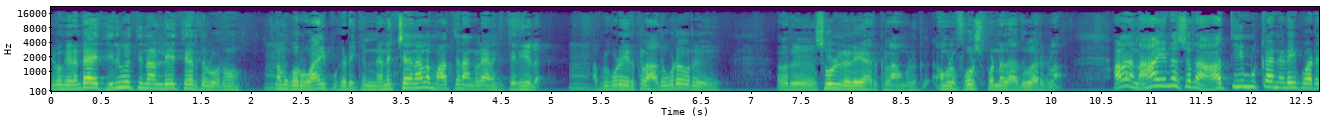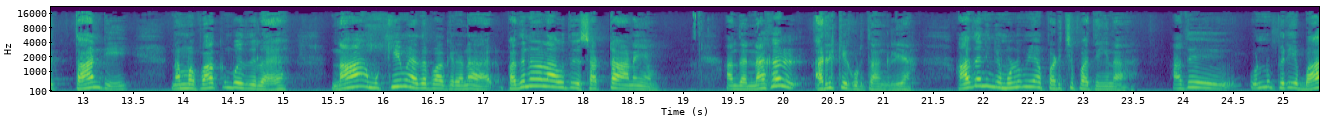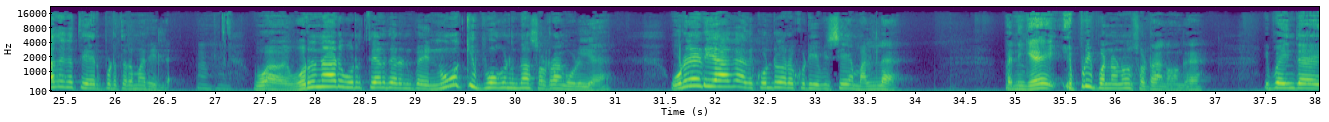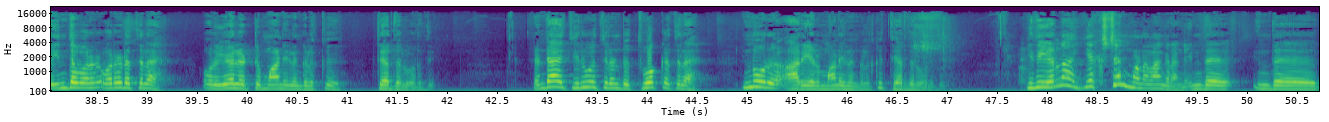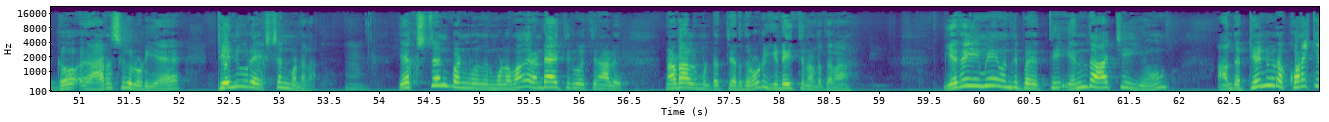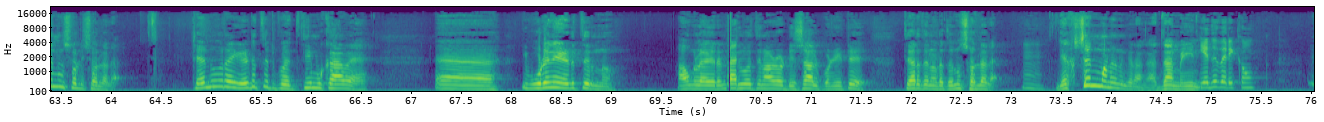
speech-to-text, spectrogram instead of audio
இவங்க ரெண்டாயிரத்தி இருபத்தி நாலுலயே தேர்தல் வரும். நமக்கு ஒரு வாய்ப்பு கிடைக்கும்னு நினைச்சதுனால மாத்தினாங்களா எனக்கு தெரியல. அப்படி கூட இருக்கலாம். அது கூட ஒரு ஒரு சூழ்நிலையா இருக்கலாம் அவங்களுக்கு. அவங்கள ஃபோர்ஸ் பண்ணது அதுவா இருக்கலாம். ஆனா நான் என்ன சொல்றேன் அதிமுக நிலைப்பாடை தாண்டி நம்ம பார்க்கும்போது இதுல நான் முக்கியமா எதை பார்க்குறேன்னா பதினாலாவது சட்ட ஆணையம் அந்த நகல் அறிக்கை கொடுத்தாங்க இல்லையா? அதை நீங்க முழுமையா படிச்சு பார்த்தீங்கன்னா அது ஒன்றும் பெரிய பாதகத்தை ஏற்படுத்துற மாதிரி இல்லை. ஒரு நாடு ஒரு தேர்தல் என்பதை நோக்கி போகணும்னு தான் சொல்றாங்க ஒழிய உடனடியாக அது கொண்டு வரக்கூடிய விஷயம் அல்ல. இப்போ நீங்கள் எப்படி பண்ணணும்னு சொல்கிறாங்க அவங்க? இப்போ இந்த இந்த வருட வருடத்தில் ஒரு ஏழு எட்டு மாநிலங்களுக்கு தேர்தல் வருது. ரெண்டாயிரத்தி இருபத்தி ரெண்டு துவக்கத்தில் இன்னொரு ஆறு ஏழு மாநிலங்களுக்கு தேர்தல் வருது. இதையெல்லாம் எக்ஸ்டெண்ட் பண்ணலாங்கிறாங்க. இந்த இந்த அரசுகளுடைய டென்யூரை எக்ஸ்டெண்ட் பண்ணலாம். எக்ஸ்டெண்ட் பண்ணுவதன் மூலமாக ரெண்டாயிரத்தி இருபத்தி நாலு நாடாளுமன்ற தேர்தலோடு இணைத்து நடத்தலாம். எதையுமே வந்து இப்போ எந்த ஆட்சியையும் அந்த டெனூரை குறைக்கணும்னு சொல்லி சொல்லலை. டெனூரை எடுத்துட்டு இப்போ திமுகவை உடனே எடுத்துடணும். அவங்கள ரெண்டாயிரத்தி இருபத்தி நாலோட டிசால்வ் பண்ணிட்டு தேர்தல் நடத்தணும்னு சொல்லலை. எக்ஸ்டெண்ட் பண்ணணுங்கிறாங்க. அதுதான் மெயின் எது வரைக்கும்?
